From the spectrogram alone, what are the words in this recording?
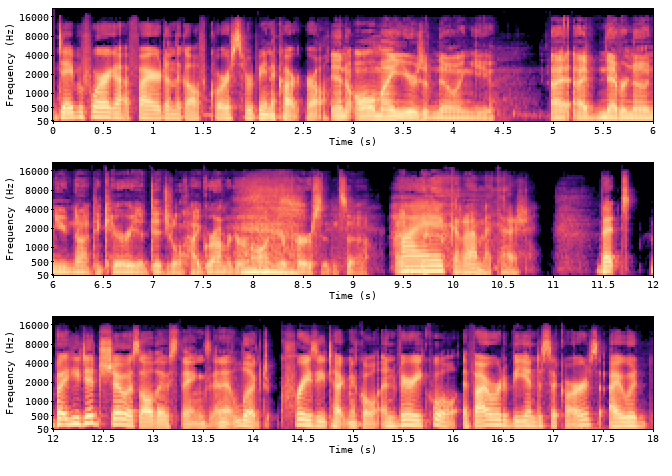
day before I got fired on the golf course for being a cart girl. In all my years of knowing you, I, I've never known you not to carry a digital hygrometer on your person. So hygrometer. But but he did show us all those things and it looked crazy technical and very cool. If I were to be into cigars, I would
